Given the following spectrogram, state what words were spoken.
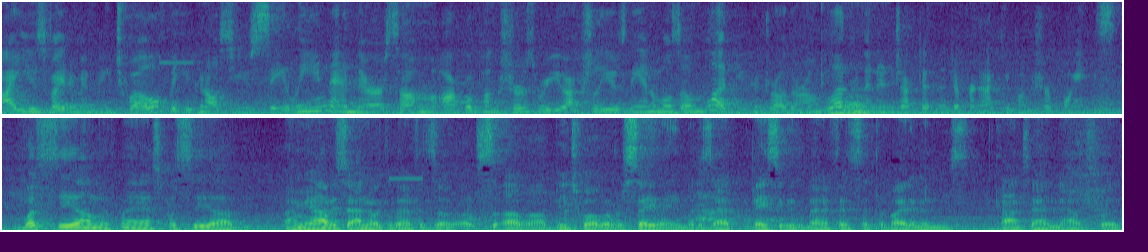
I use vitamin B12, but you can also use saline, and there are some aquapunctures where you actually use the animal's own blood. You can draw their own blood and then inject it in the different acupuncture points. What's the, um, if may I ask, what's the, uh, I mean, obviously I know what the benefits of, of, of uh, B12 over saline, but is that basically the benefits that the vitamins content and helps with?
